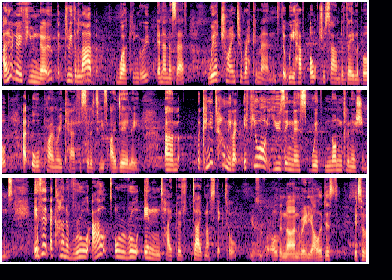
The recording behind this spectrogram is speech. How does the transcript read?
I don't know if you know, but through the lab working group in MSF, we're trying to recommend that we have ultrasound available at all primary care facilities, ideally. Um, but can you tell me, like, if you are using this with non-clinicians, is it a kind of rule out or a rule in type of diagnostic tool? Yeah, so for all the non-radiologists, it's a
